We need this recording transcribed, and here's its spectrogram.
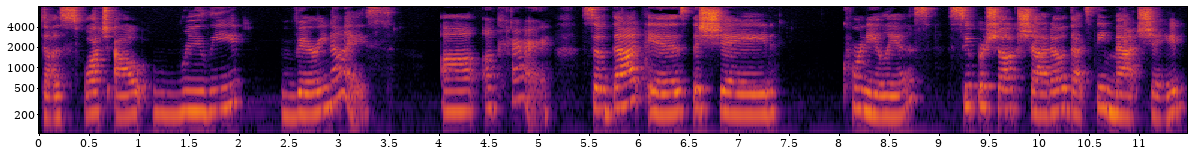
does swatch out really very nice. Uh, okay, so that is the shade Cornelius. Super Shock Shadow, that's the matte shade.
